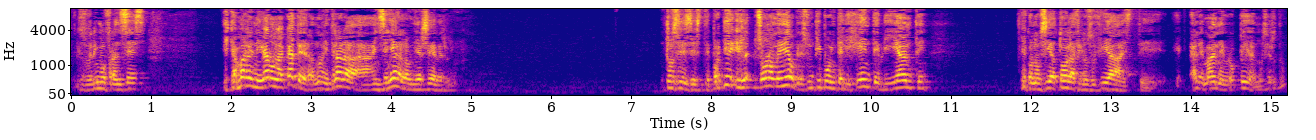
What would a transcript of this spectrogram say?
del socialismo francés. Y que además le negaron la cátedra, ¿no? Entrar a, enseñar a la Universidad de Berlín. Entonces, este, ¿por qué son los mediocres? Un tipo inteligente, brillante, que conocía toda la filosofía este, alemana, europea, ¿no es cierto?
